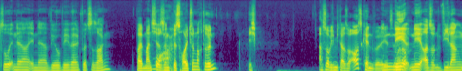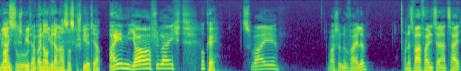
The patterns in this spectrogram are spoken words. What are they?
So in der, in der WoW-Welt, würdest du sagen? Weil manche Boah. sind bis heute noch drin. Achso, ob ich mich da so auskennen würde jetzt. nee, nee, also wie lange Wie lange warst ich du. gespielt hab, genau, aktiv. wie lange hast du es gespielt, ja. Ein Jahr vielleicht. Okay. zwei, war schon eine Weile. Und das war vor allem zu einer Zeit,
